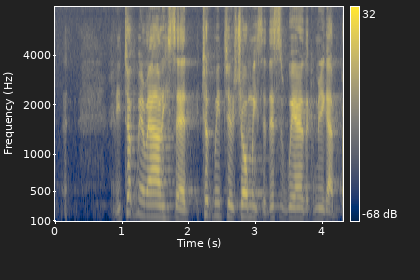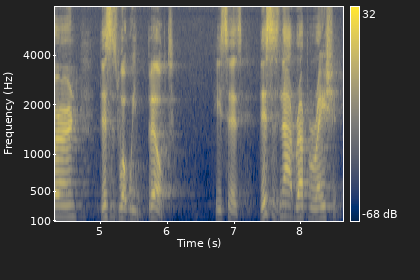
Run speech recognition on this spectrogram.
and he took me around, he said, he took me to show me, he said, this is where the community got burned, this is what we built. He says, this is not reparations.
